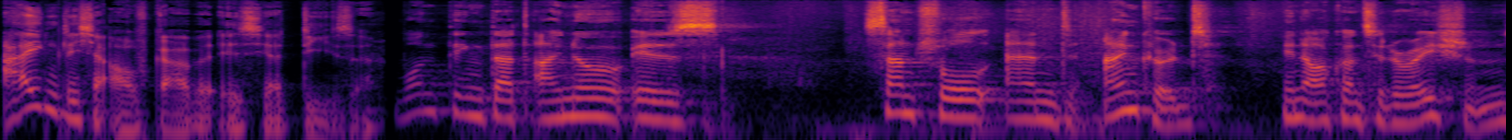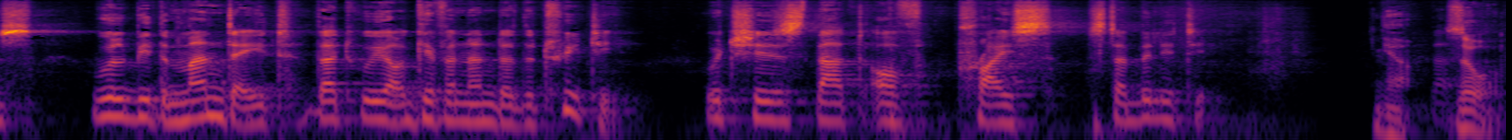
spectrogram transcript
eigentliche Aufgabe ist ja diese. One thing that I know is central and anchored in our considerations will be the mandate that we are given under the treaty, which is that of price stability. Ja, so.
